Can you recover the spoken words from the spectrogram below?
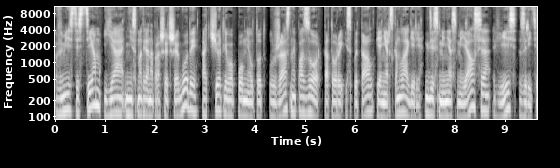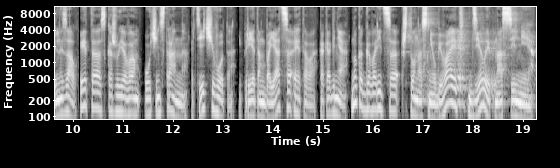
Вместе с тем я, несмотря на прошедшие годы, отчетливо помнил тот ужасный позор, который испытал в пионерском лагере, где с меня смеялся весь зрительный зал. Это, скажу я вам, очень странно. Хотеть чего-то и при этом бояться этого, как огня. Но, как говорится, что нас не убивает, делает нас сильнее.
